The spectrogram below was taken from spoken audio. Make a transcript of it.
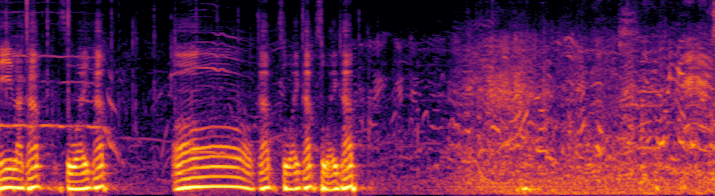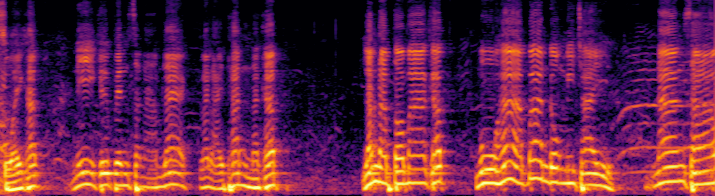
นี่แหละครับ สวยครับ อ๋อครับสวยครับสวยครับ สวยครับ นี่คือเป็นสนามแรกหลาย ๆ ท่านนะครับลำดับต่อมาครับ หมู่ห้าบ้านดงมีชัย นางสาว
